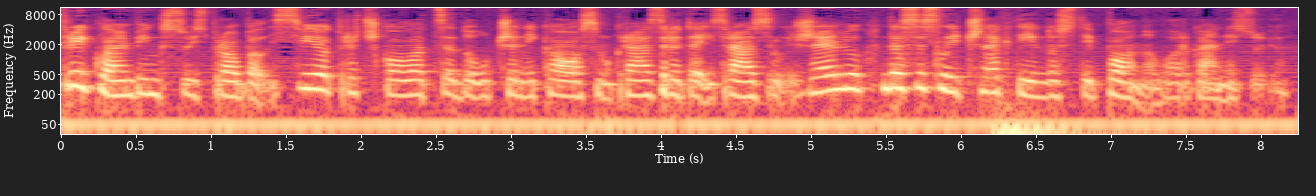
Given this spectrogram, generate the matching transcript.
Free climbing su isprobali svi od predškolaca do učenika osmog razreda izrazili želju da se slične aktivnosti ponovo organizuju.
